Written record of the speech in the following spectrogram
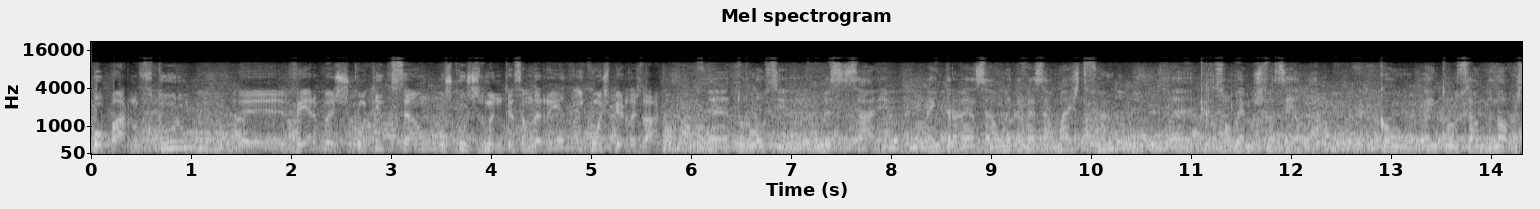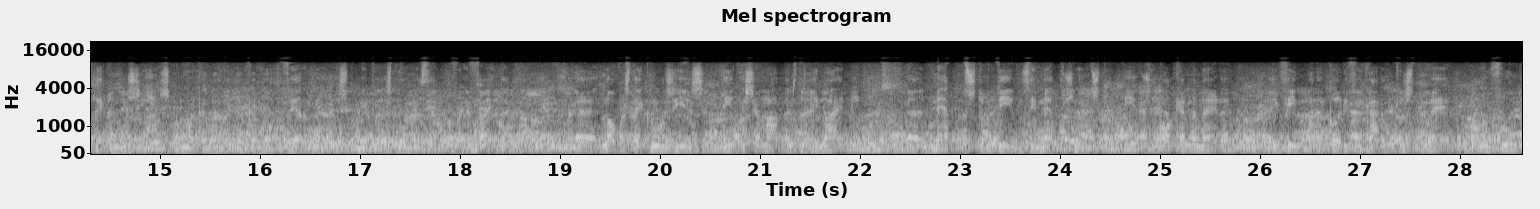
poupar no futuro eh, verbas com aquilo que são os custos de manutenção da rede e com as perdas de água. Eh, Tornou-se necessário a intervenção, uma intervenção mais de fundo, eh, que resolvemos fazê-la com a introdução de novas tecnologias, como acabou, de ver na explicação que foi feita, eh, novas tecnologias ditas chamadas de relining, eh, métodos destrutivos e métodos não destrutivos, de qualquer maneira, enfim, para clarificar o que isto é, no fundo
